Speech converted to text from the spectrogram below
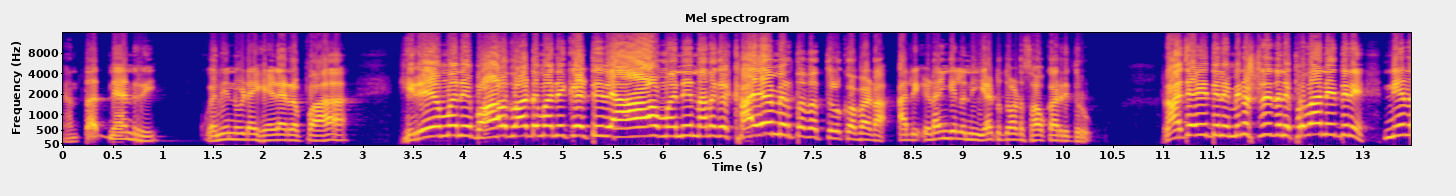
ಎಂಥ ಜ್ಞಾನ ರೀ? ಕೊನೆ ನುಡಿಯಾಗ ಹೇಳ್ಯಾರಪ್ಪ ಹಿರೇ ಮನೆ ಭಾಳ ದೊಡ್ಡ ಮನೆ ಕಟ್ಟಿದೆ, ಆ ಮನೆ ನನಗೆ ಖಾಯಂ ಇರ್ತದ ತಿಳ್ಕೊಬೇಡ. ಅಲ್ಲಿ ಇಡಂಗಿಲ್ಲ ನೀ ಎಷ್ಟು ದೊಡ್ಡ ಸಾವುಕಾರ ಇದ್ರು. ರಾಜ ಇದ್ದೀನಿ, ಮಿನಿಸ್ಟರ್ ಇದ್ದೀನಿ, ಪ್ರಧಾನಿ ಇದ್ದೀನಿ, ನೀನು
